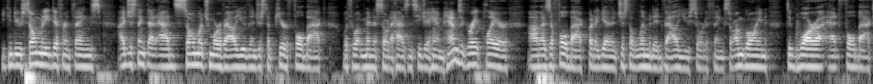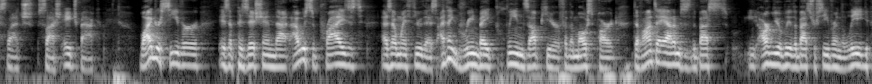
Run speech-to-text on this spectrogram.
You can do so many different things. I just think that adds so much more value than just a pure fullback with what Minnesota has in CJ Ham. Ham's a great player um, as a fullback, but again, it's just a limited value sort of thing. So I'm going to Guara at fullback slash slash H back. Wide receiver is a position that I was surprised as I went through this. I think Green Bay cleans up here for the most part. Davante Adams is the best arguably the best receiver in the league,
